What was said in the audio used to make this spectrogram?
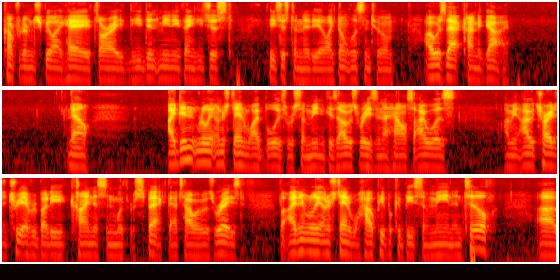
comfort him and just be like, "Hey, it's all right. He didn't mean anything. He's just he's just an idiot. Like don't listen to him." I was that kind of guy. Now, I didn't really understand why bullies were so mean because I was raised in a house. I was, I mean, I would try to treat everybody kindness and with respect. That's how I was raised. But I didn't really understand how people could be so mean until uh,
